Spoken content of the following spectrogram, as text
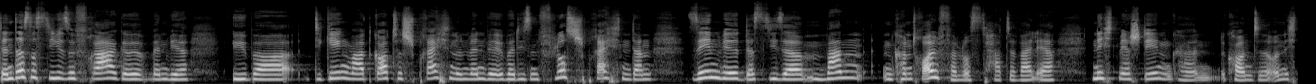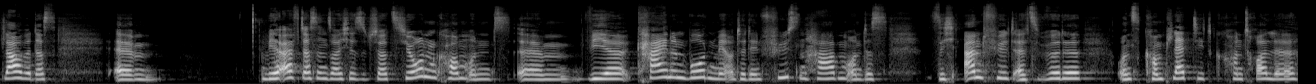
Denn das ist diese Frage, wenn wir über die Gegenwart Gottes sprechen und wenn wir über diesen Fluss sprechen, dann sehen wir, dass dieser Mann einen Kontrollverlust hatte, weil er nicht mehr stehen können, konnte. Und ich glaube, dass ähm, wir öfters in solche Situationen kommen und ähm, wir keinen Boden mehr unter den Füßen haben und es sich anfühlt, als würde uns komplett die Kontrolle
